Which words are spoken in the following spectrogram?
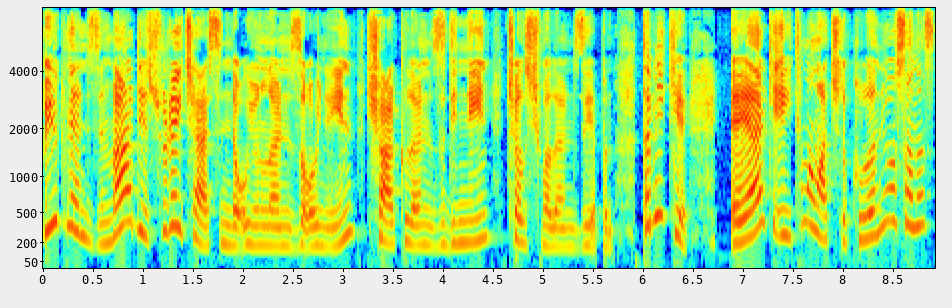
Büyüklerinizin verdiği süre içerisinde oyunlarınızı oynayın, şarkılarınızı dinleyin, çalışmalarınızı yapın. Tabii ki eğer ki eğitim amaçlı kullanıyorsanız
